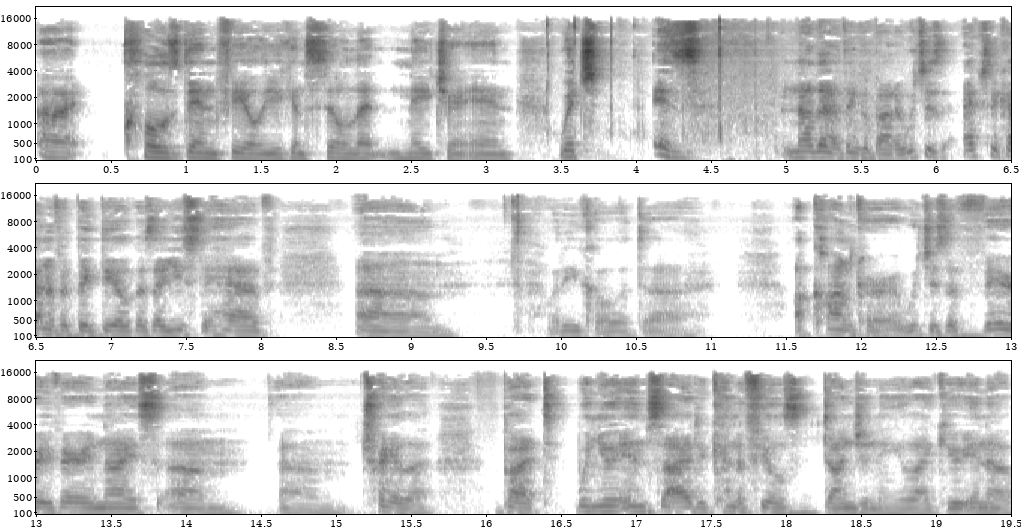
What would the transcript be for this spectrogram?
uh, closed in feel. You can still let nature in, which is, now that I think about it, which is actually kind of a big deal because I used to have, um, what do you call it? Uh, a Conqueror, which is a very, very nice um, um, trailer. But when you're inside, it kind of feels dungeony, like you're in a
